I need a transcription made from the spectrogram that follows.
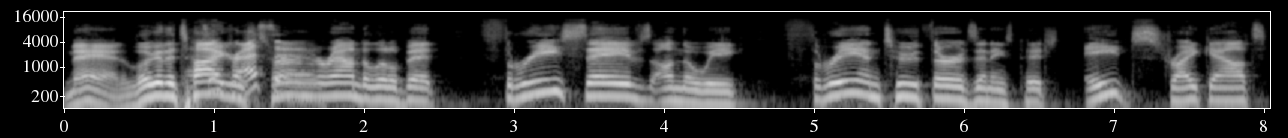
Man, look at the Tigers turning around a little bit. Three saves on the week, three and two thirds innings pitched, eight strikeouts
